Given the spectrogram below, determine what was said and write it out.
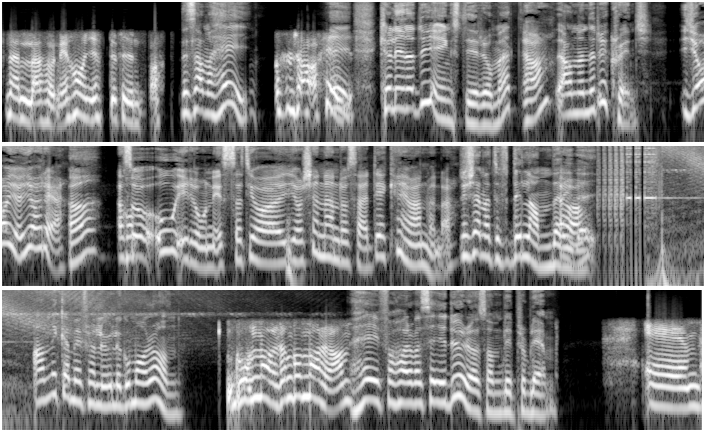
snälla hörni, ha en jättefin dag. Detsamma, hej. Ja, hej. hej. Carolina, du är yngst i rummet. Ja. Använder du cringe? Ja, jag gör det. Ja. Alltså oironiskt, så att jag, jag känner ändå så här, det kan jag använda. Du känner att det, det landar Ja. i dig? Annika med från Luleå, god morgon. God morgon, god morgon. Hej, få höra vad säger du då som blir problem? Ehm,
